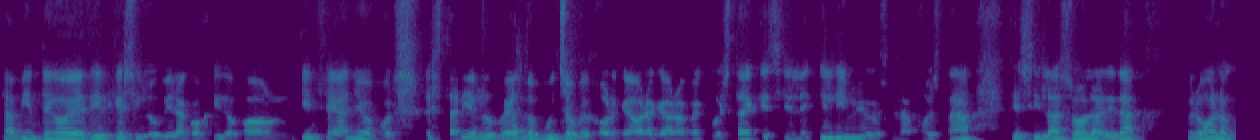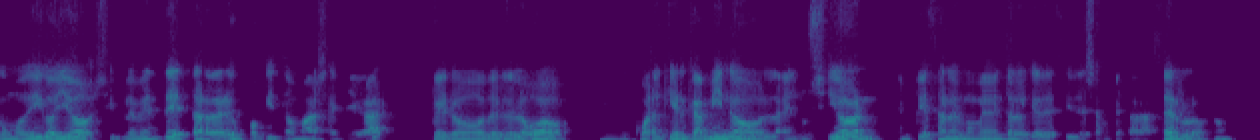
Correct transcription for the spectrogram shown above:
También tengo que decir que si lo hubiera cogido con 15 años, pues estaría surfeando mucho mejor que ahora, que ahora me cuesta, que si el equilibrio, que si la apuesta, que si la solaridad. Pero bueno, como digo yo, simplemente tardaré un poquito más en llegar, pero desde luego cualquier camino, la ilusión empieza en el momento en el que decides empezar a hacerlo. ¿no?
